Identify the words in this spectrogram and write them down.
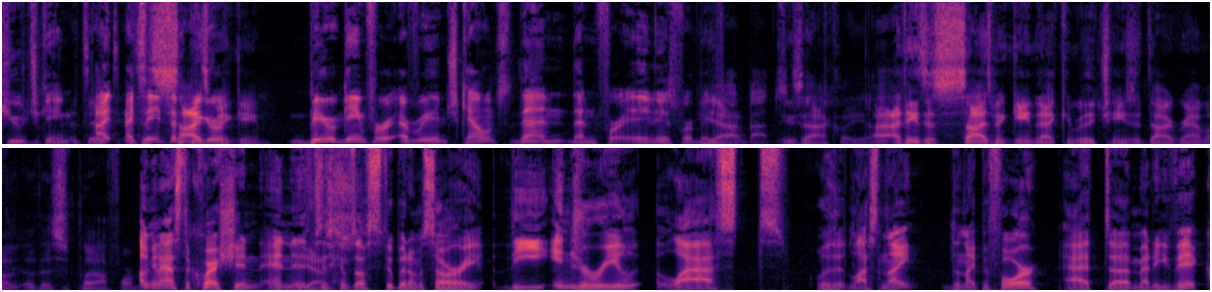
huge game. It's, I, it's, I'd it's say a it's a bigger seismic game. bigger game for every inch counts than than for it is for big yeah, fat bats. exactly. I, I think it's a seismic game that can really change the diagram of, of this playoff format. I'm gonna ask the question, and it Yes. just comes off stupid. I'm sorry. The injury last was it last night, the night before at uh, Marie-Vic?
